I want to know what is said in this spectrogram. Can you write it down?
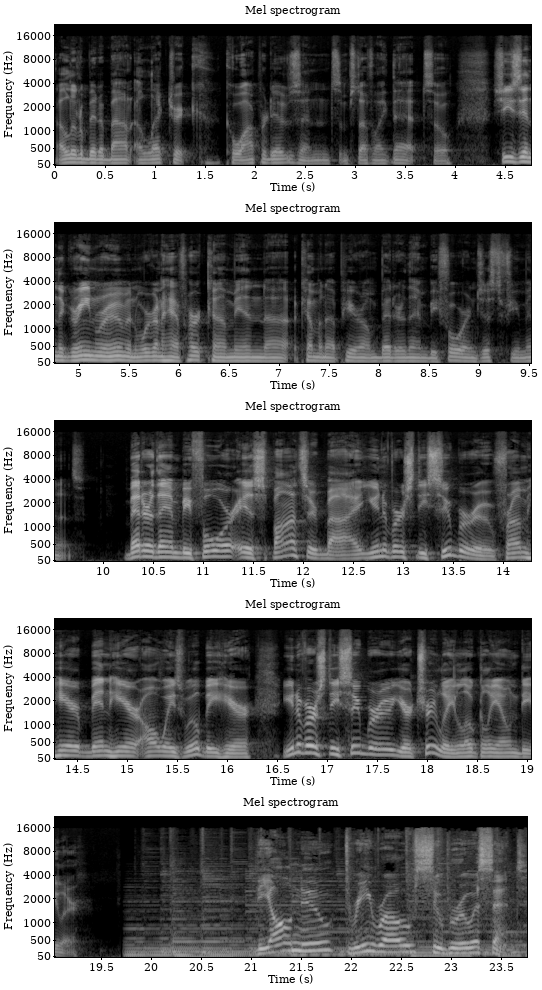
a little bit about electric cooperatives and some stuff like that. So she's in the green room, and we're going to have her come in uh, coming up here on Better Than Before in just a few minutes. Better Than Before is sponsored by University Subaru. From here, been here, always will be here. University Subaru, your truly locally owned dealer. The all new three row Subaru Ascent.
